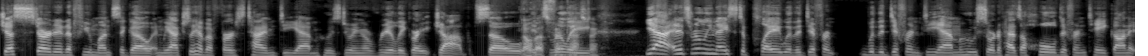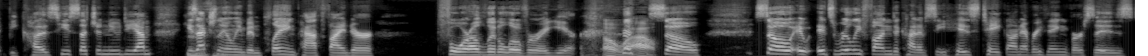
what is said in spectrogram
just started a few months ago and we actually have a first time DM who's doing a really great job. So Oh, it's really fantastic. yeah, and it's really nice to play with a different with a different DM who sort of has a whole different take on it because he's such a new DM. He's Mhm. actually only been playing Pathfinder for a little over a year. Oh wow. so so it, it's really fun to kind of see his take on everything versus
